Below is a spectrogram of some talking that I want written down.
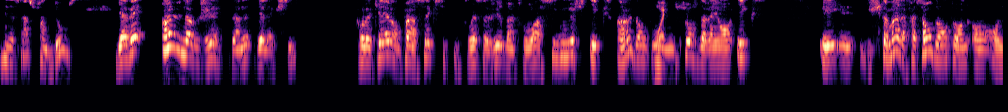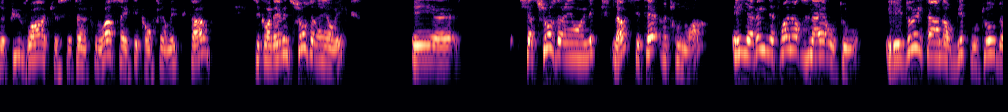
1972, il y avait un objet dans notre galaxie pour lequel on pensait qu'il pouvait s'agir d'un trou noir Cygnus X1, donc Ouais. une source de rayon X. Et justement, la façon dont on, a pu voir que c'était un trou noir, ça a été confirmé plus tard, c'est qu'on avait une source de rayon X. Et euh, cette source de rayon X-là, c'était un trou noir. Et il y avait une étoile ordinaire autour. Et les deux étaient en orbite autour de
